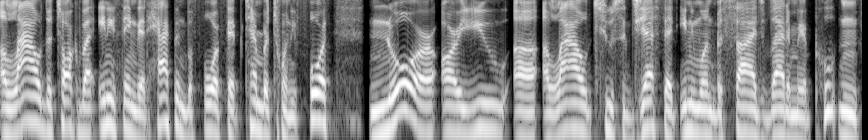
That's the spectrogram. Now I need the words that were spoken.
allowed to talk about anything that happened before September 24th nor are you uh, allowed to suggest that anyone besides Vladimir Putin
